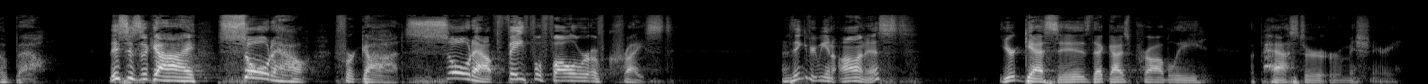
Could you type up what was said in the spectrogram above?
about? This is a guy sold out for God, sold out, faithful follower of Christ. And I think if you're being honest, your guess is that guy's probably a pastor or a missionary.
